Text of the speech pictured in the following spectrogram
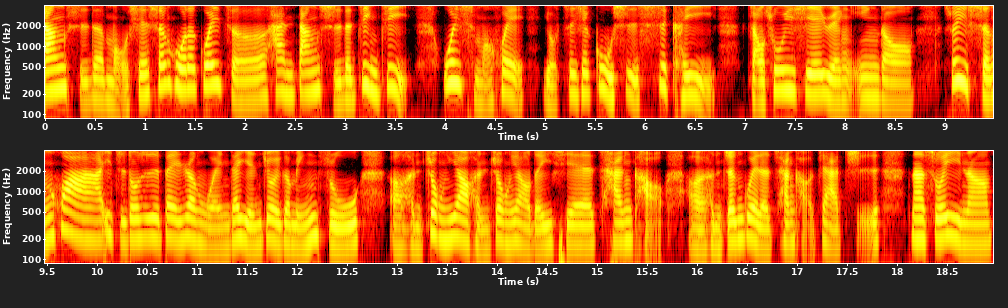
当时的某些生活的规则和当时的禁忌，为什么会有这些故事，是可以找出一些原因的哦。所以神话啊，一直都是被认为你在研究一个民族，呃，很重要、很重要的一些参考，呃，很珍贵的参考价值。那所以呢，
